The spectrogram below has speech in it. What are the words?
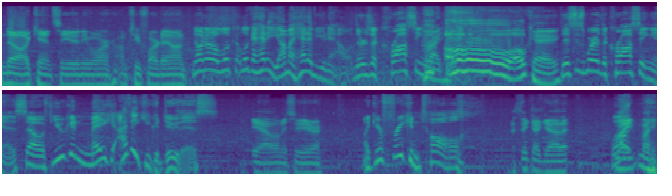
No, I can't see it anymore. I'm too far down. No, no, no. Look, look ahead of you. I'm ahead of you now. There's a crossing right here. Oh, okay. This is where the crossing is. So if you can make it, I think you could do this. Yeah, let me see here. Like you're freaking tall. I think I got it. Well, my my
